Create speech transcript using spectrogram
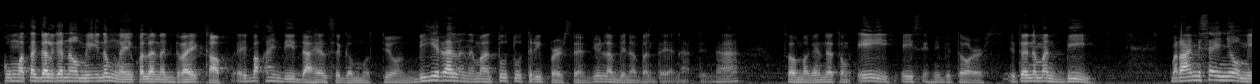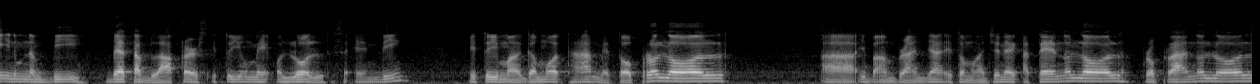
kung matagal ka na umiinom, ngayon ka lang nag-dry cough, eh baka hindi dahil sa gamot yon. Bihira lang naman, 2 to 3%. Yun lang binabantayan natin. Ha? So maganda tong A, ACE inhibitors. Ito naman B. Marami sa inyo umiinom ng B, beta blockers. Ito yung may olol sa ending. Ito yung mga gamot, ha? Metoprolol, ah, iba ang brand niya. Ito mga generic, atenolol, propranolol,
